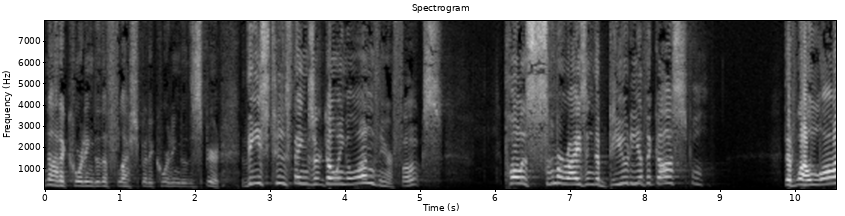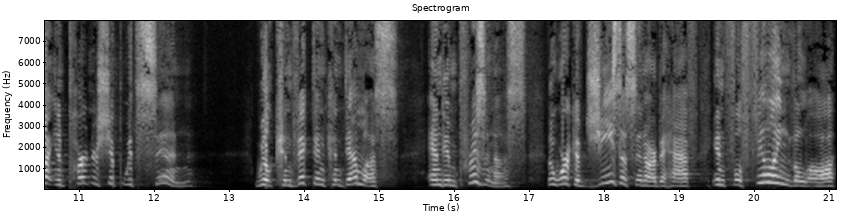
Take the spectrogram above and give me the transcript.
not according to the flesh, but according to the Spirit. These two things are going on there, folks. Paul is summarizing the beauty of the gospel. That while law in partnership with sin will convict and condemn us and imprison us, the work of Jesus in our behalf in fulfilling the law,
